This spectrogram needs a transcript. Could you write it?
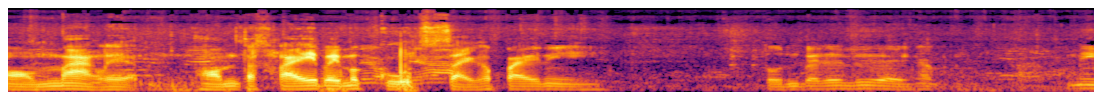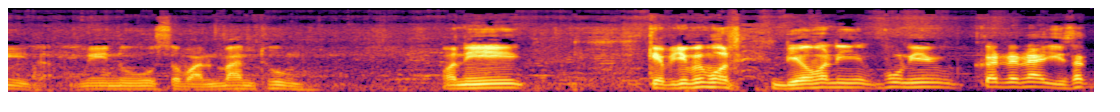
หอมมากเลยหอมตะไคร้ใบมะกรูดใส่เข้าไปนี่ ตุนไปเรื่อยๆครับ นี่แหละเมนูสวรรค์บ้านทุ่ง วันนี้เก็บยังไม่หมด เดี๋ยววันนี้พรุ่งนี้ก็จะได้อีกสัก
